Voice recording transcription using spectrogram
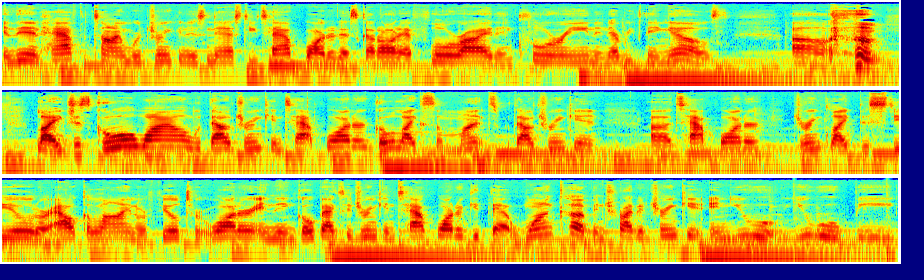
And then half the time we're drinking this nasty tap water that's got all that fluoride and chlorine and everything else. Uh, like, just go a while without drinking tap water. Go like some months without drinking uh, tap water. Drink like distilled or alkaline or filtered water, and then go back to drinking tap water. Get that one cup and try to drink it, and you will you will be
